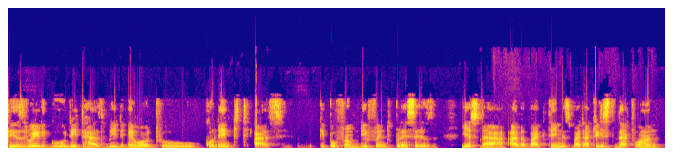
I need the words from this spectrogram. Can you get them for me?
it is really good. It has been able to connect us, people from different places. Yes, there are other bad things, but at least that one,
